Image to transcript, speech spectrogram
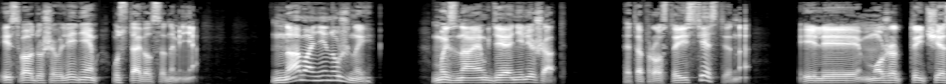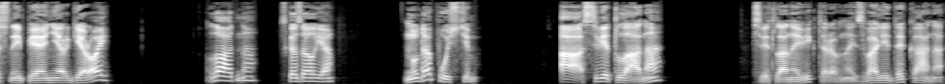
и с воодушевлением уставился на меня. Нам они нужны. Мы знаем, где они лежат. Это просто естественно. Или, может, ты честный пионер-герой? Ладно, сказал я. Ну, допустим. А Светлана? Светланой Викторовной звали декана,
